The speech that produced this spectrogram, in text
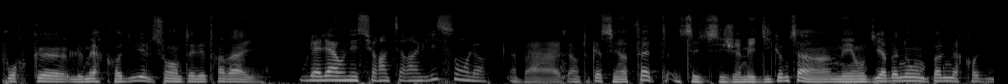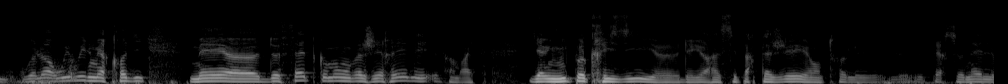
pour que le mercredi, elles soient en télétravail? Ouh là là, on est sur un terrain glissant, là. Ah bah, en tout cas, c'est un fait. C'est jamais dit comme ça, hein. mais on dit ah ben non, pas le mercredi. Ou alors oui, oui, le mercredi. Mais euh, de fait, comment on va gérer les. Enfin bref. Il y a une hypocrisie, euh, d'ailleurs assez partagée, entre le, personnel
